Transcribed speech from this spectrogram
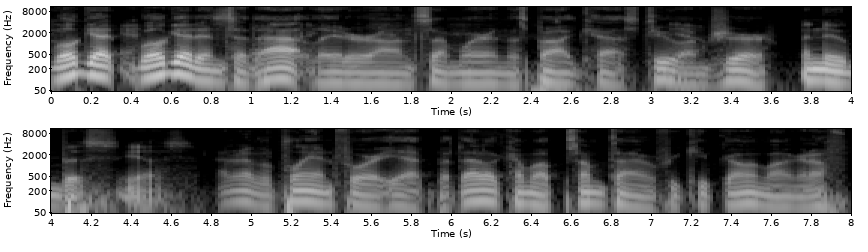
we'll get we'll get into that later on somewhere in this podcast too. Yeah. I'm sure. Anubis, yes. I don't have a plan for it yet, but that'll come up sometime if we keep going long enough.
